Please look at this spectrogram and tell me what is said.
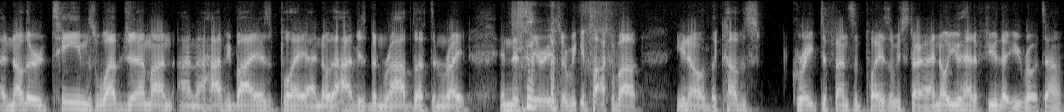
another team's web gem on on a Javi Baez play. I know that Javi's been robbed left and right in this series, or we could talk about you know the Cubs' great defensive plays that we started. I know you had a few that you wrote down.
